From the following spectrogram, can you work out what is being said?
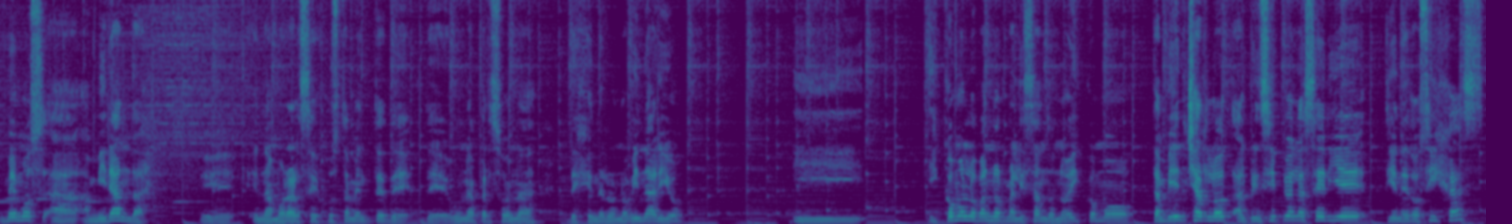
vemos a, Miranda eh, enamorarse justamente de, una persona de género no binario y, y cómo lo van normalizando, ¿no? Y cómo también Charlotte al principio de la serie tiene dos hijas,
